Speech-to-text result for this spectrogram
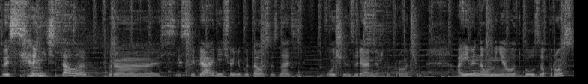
То есть я не читала про себя, ничего не пыталась узнать, очень зря, между прочим. А именно у меня вот был запрос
